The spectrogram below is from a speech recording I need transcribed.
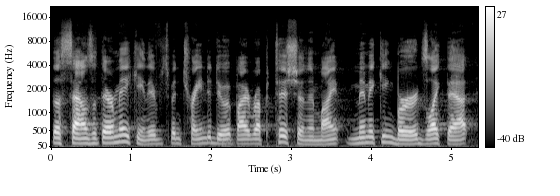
the sounds that they're making. They've been trained to do it by repetition and my, mimicking birds like that.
